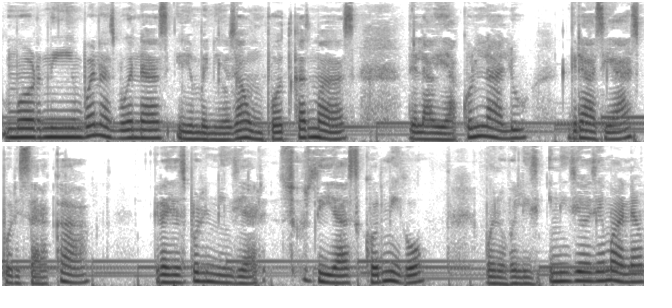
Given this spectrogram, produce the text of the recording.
morning, buenas, buenas y bienvenidos a un podcast más de la vida con Lalu. Gracias por estar acá. Gracias por iniciar sus días conmigo. Bueno, feliz inicio de semana.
